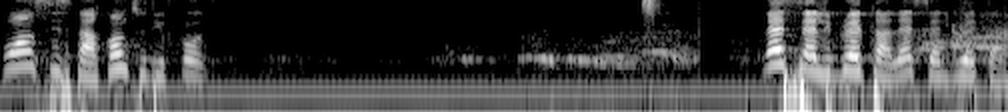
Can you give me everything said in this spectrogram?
One sister, come to the front. Let's celebrate her. Let's celebrate her.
